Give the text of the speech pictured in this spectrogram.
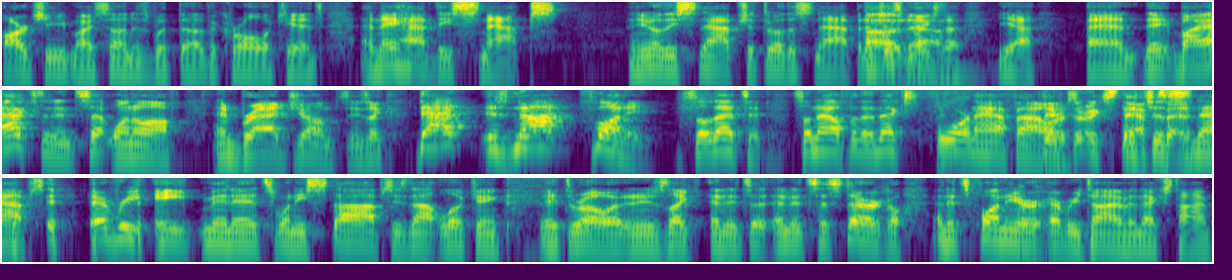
Archie, my son, is with the, the Corolla kids, and they have these snaps. And you know these snaps, you throw the snap, and it Oh, just no. makes a yeah. And they by accident set one off, and Brad jumps, and he's like, "That is not funny." So that's it. So now for the next four and a half hours, it just snaps every eight minutes. When he stops, he's not looking. They throw it, and he's like, and it's and it's hysterical, and it's funnier every time. The next time,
